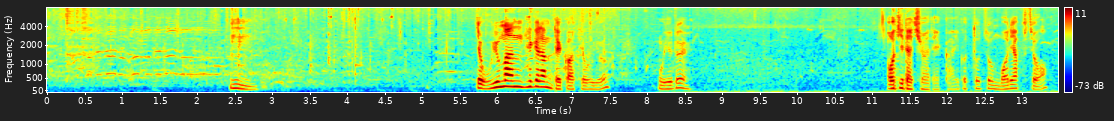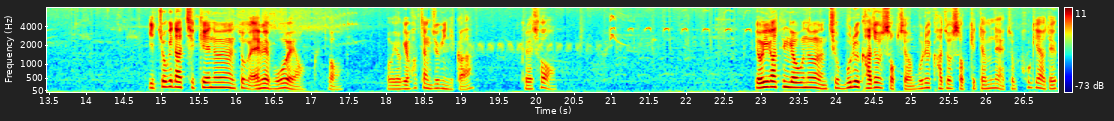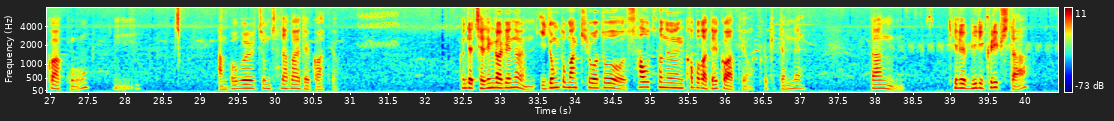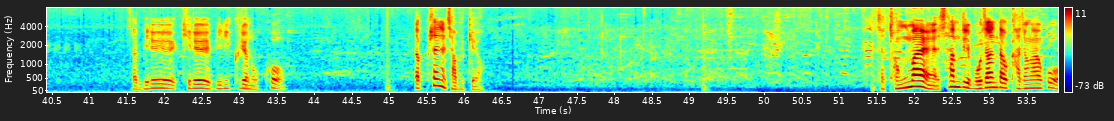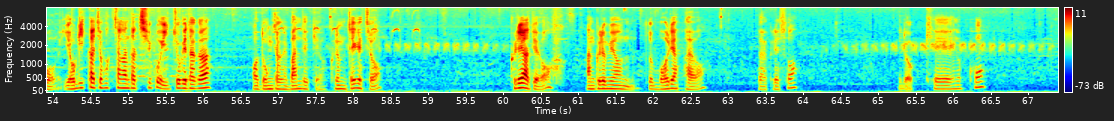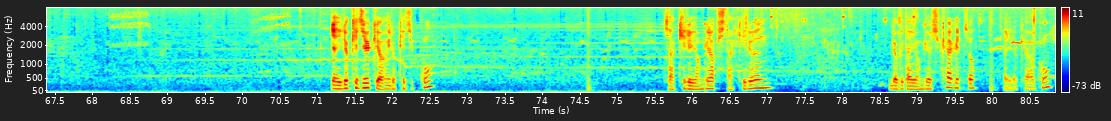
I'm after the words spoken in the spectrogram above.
음. 이제 우유만 해결하면 될 것 같아요. 우유. 우유를 어디다 지어야 될까? 이것도 좀 머리 아프죠? 이쪽에다 짓기에는 좀 애매모호해요. 그쵸? 어, 여기 확장 중이니까. 그래서 여기 같은 경우는 지금 물을 가져올 수 없어요. 물을 가져올 수 없기 때문에 좀 포기해야 될 것 같고 음, 방법을 좀 찾아봐야 될 것 같아요. 근데 제 생각에는 이 정도만 키워도 4, 5천은 커버가 될 것 같아요. 그렇기 때문에 일단 길을 미리 그립시다. 자, 미를, 길을 미리 그려놓고 일단 플랜을 잡을게요. 자, 정말 사람들이 모자란다고 가정하고 여기까지 확장한다 치고 이쪽에다가 어, 농장을 만들게요. 그러면 되겠죠? 그래야 돼요. 안 그러면 좀 머리 아파요. 자, 그래서 이렇게 해놓고 야 이렇게 지을게요 이렇게 짓고 자 길을 연결합시다 길은 여기다 연결시켜야겠죠 자 이렇게 하고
